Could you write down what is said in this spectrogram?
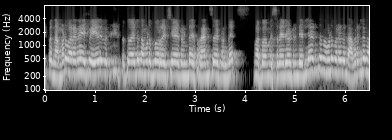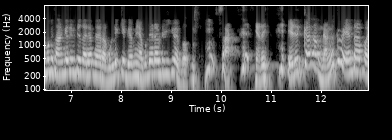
ഇപ്പം നമ്മൾ പറയുന്നത് ഇപ്പോൾ ഏത് ഇതുമായിട്ട് നമ്മളിപ്പോൾ റഷ്യ ആയിട്ടുണ്ട് ഫ്രാൻസ് ആയിട്ടുണ്ട് അപ്പം ഇസ്രായേലുമായിട്ടുണ്ട്. എല്ലായിടത്തും നമ്മൾ പറയുന്നുണ്ട്. അവരെല്ലാം നമുക്ക് സാങ്കേതിക വിദ്യ തരാൻ തയ്യാറാണ് പുള്ളിക്ക് ഗമയാണ് പുള്ളിയുടെ അവിടെ ഇരിക്കുമോ ഇപ്പം? എടുക്കണം. ഞങ്ങൾക്ക് വേണ്ട അപ്പം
